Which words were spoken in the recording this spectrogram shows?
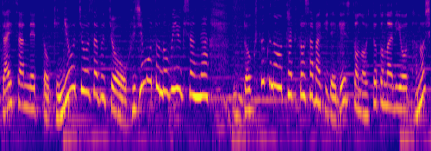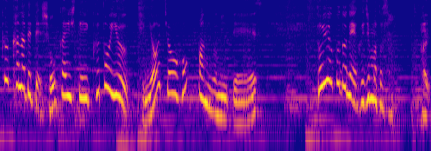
財産ネット企業調査部長藤本信之さんが独特のタクトさばきでゲストの人となりを楽しく奏でて紹介していくという企業情報番組です。ということで藤本さんはい。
